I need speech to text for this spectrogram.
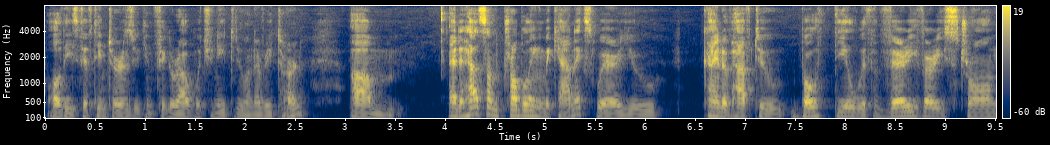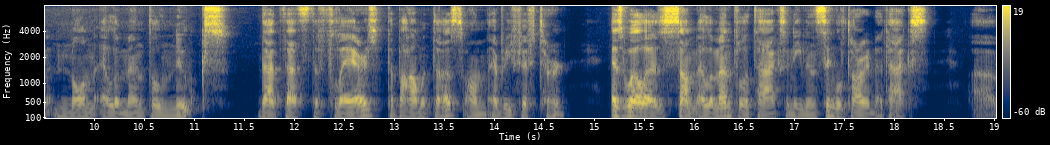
all these 15 turns you can figure out what you need to do on every turn. Um and it has some troubling mechanics where you kind of have to both deal with very very strong non-elemental nukes. That that's the flares the bahamut does on every fifth turn as well as some elemental attacks and even single target attacks uh,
